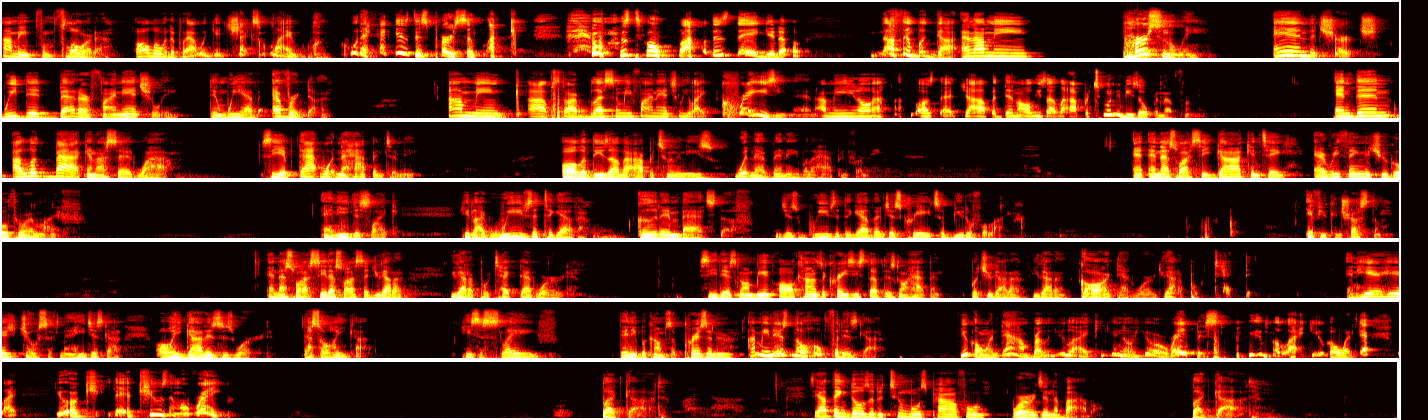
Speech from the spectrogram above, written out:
I mean, from Florida, all over the place. I would get checks. I'm like, who the heck is this person? Like, it was the wildest thing, you know. Nothing but God. And I mean, personally, and the church, we did better financially than we have ever done. I mean, God started blessing me financially like crazy, man. I mean, you know, I lost that job, but then all these other opportunities opened up for me. And then I looked back and I said, wow. See, if that wouldn't have happened to me, all of these other opportunities wouldn't have been able to happen for me. And, and that's why I see God can take everything that you go through in life and he just like he like weaves it together good and bad stuff. He just weaves it together and just creates a beautiful life. If you can trust him. And that's why i see that's why i said you gotta you gotta protect that word. See there's gonna be all kinds of crazy stuff that's gonna happen but you gotta you gotta guard that word. You gotta protect it. And here here's joseph man. He just got all he got is his word. That's all he got. He's a slave. Then he becomes a prisoner. I mean, there's no hope for this guy. You're going down, brother. You like, you know, you're a rapist. you know, like you going down. Like you accused, they accuse him of rape. But God. See, I think those are the two most powerful words in the Bible. But God.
